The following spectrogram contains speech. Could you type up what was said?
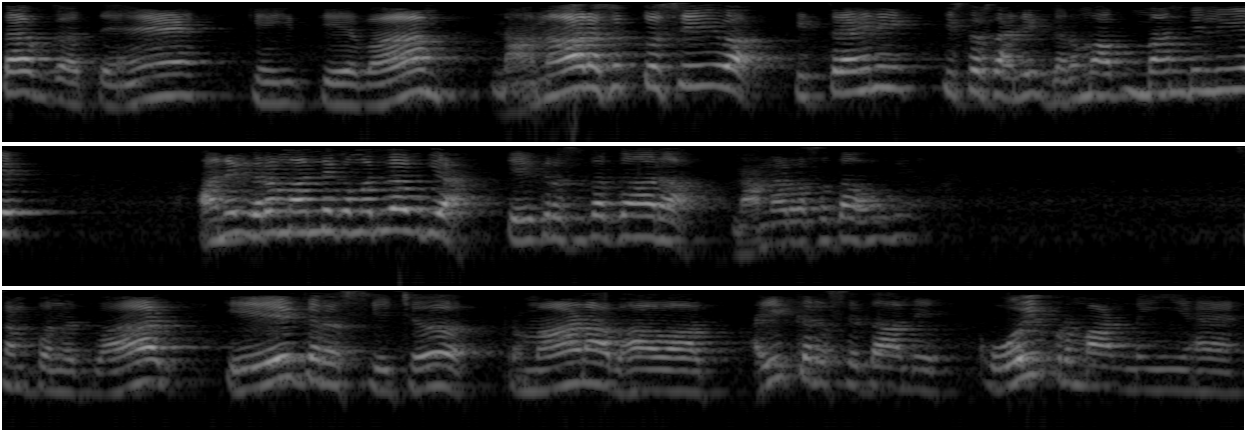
तब कहते हैं कि इतम नाना रसत्व से इतना ही नहीं, इस तरह से अनेक धर्म आप मान भी लिए। अनेक धर्म मानने का मतलब क्या? एक रसता कहा रहा? नाना रसता हो गया। संपन्नवाद एक रस्य प्रमाण अभाव एक रस्यता में कोई प्रमाण नहीं है।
